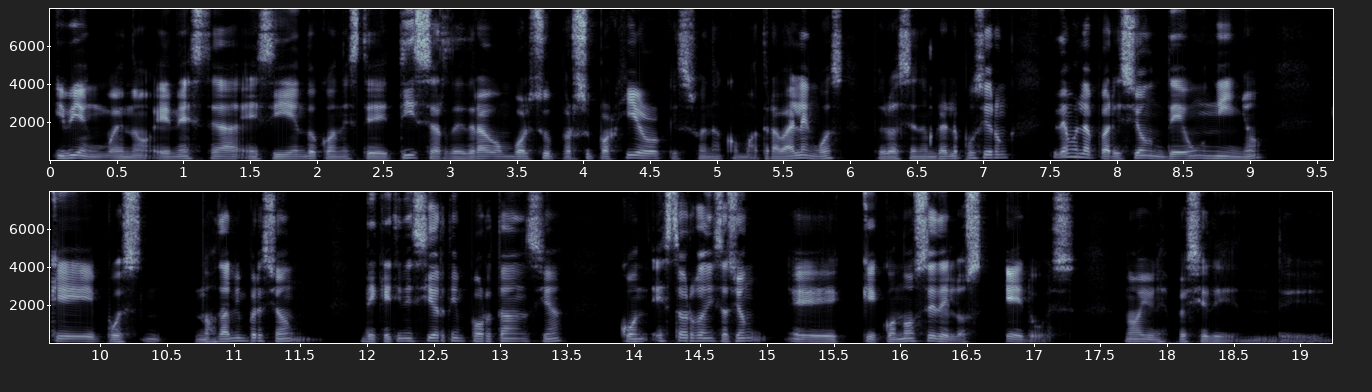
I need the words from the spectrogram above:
Y bien, bueno, en esta, eh, siguiendo con este teaser de Dragon Ball Super Super Hero, que suena como a trabalenguas, pero ese nombre le pusieron, tenemos la aparición de un niño que pues nos da la impresión de que tiene cierta importancia con esta organización eh, que conoce de los héroes. ¿no? Hay una especie de,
